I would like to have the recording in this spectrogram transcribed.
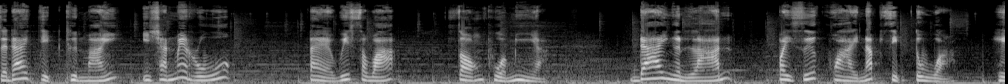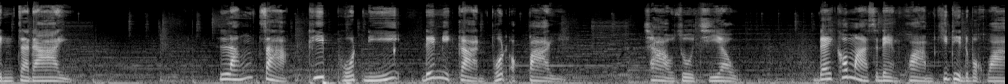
จะได้จิตคืนไหม อีฉันไม่รู้ แต่วิศวะสองผัวเมีย ได้เงินล้านไปซื้อควายนับสิบตัว เห็นจะได้ หลังจากที่โพสต์นี้ได้มีการโพสต์ออกไป ชาวโซเชียล ได้เข้ามาแสดงความคิดเห็นบอกว่า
